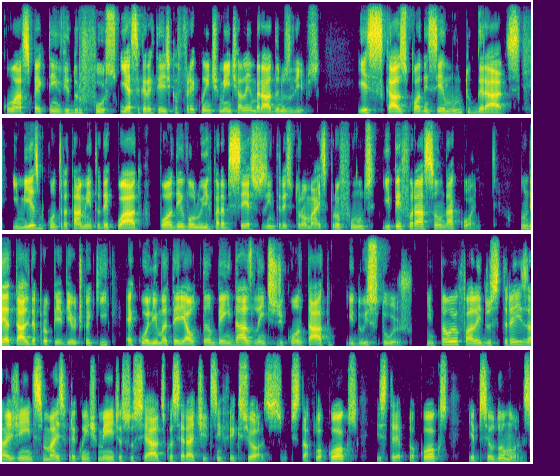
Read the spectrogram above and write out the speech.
com um aspecto em vidro fosco, e essa característica frequentemente é lembrada nos livros. Esses casos podem ser muito graves e, mesmo com tratamento adequado, podem evoluir para abscessos intraestromais profundos e perfuração da córnea. Um detalhe da propedêutica aqui é colher material também das lentes de contato e do estojo. Então eu falei dos três agentes mais frequentemente associados com as ceratites infecciosas: Staphylococcus, Streptococcus e a Pseudomonas.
